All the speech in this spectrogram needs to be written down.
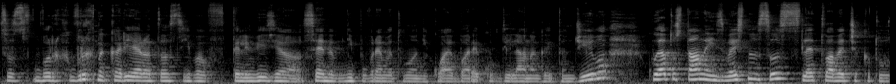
с върх, връх на кариерата си в телевизия 7 дни по времето на Николай Бареков, Диляна Гайтанджиева, която стана известна с, след това вече като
